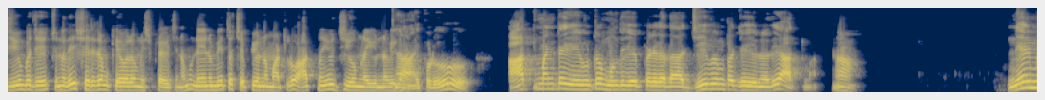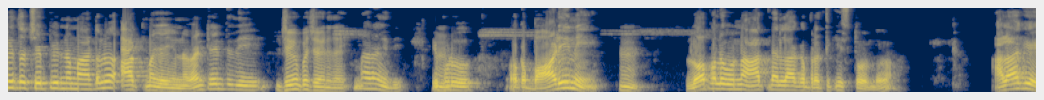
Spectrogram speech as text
జీవింపజేయుచున్నది శరీరం కేవలం నిష్ప్రయోజనము. నేను మీతో చెప్పి ఉన్న మాటలు ఆత్మయు జీవమునై ఉన్నవి ఆ, ఇప్పుడు ఆత్మ అంటే ఏమిటో ముందు చెప్పాడు కదా జీవింపజేయున్నది ఆత్మ. నేను మీతో చెప్పిన మాటలు ఆత్మ అయ్యున్నవి అంటే ఏంటిది? జీవింపజేయనిదై. మరి ఇది. ఇప్పుడు ఒక బాడీని లోపల ఉన్న ఆత్మ ఎలాగ బ్రతికిస్తోందో అలాగే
